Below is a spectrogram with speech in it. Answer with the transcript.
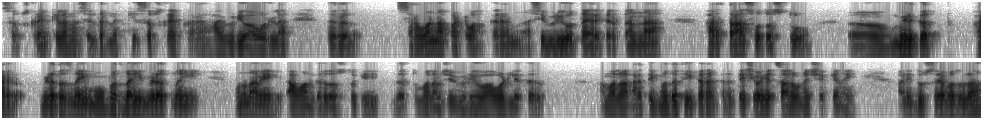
सबस्क्राईब केला नसेल तर नक्कीच सबस्क्राईब करा. हा व्हिडिओ आवडला तर सर्वांना पाठवा. कारण असे व्हिडिओ तयार करताना फार त्रास होत असतो. मिळकत फार मिळतच नाही मोबदलाही मिळत नाही. म्हणून आम्ही आवाहन करत असतो की जर तुम्हाला आमचे व्हिडिओ आवडले तर आम्हाला आर्थिक मदतही करा कारण त्याशिवाय हे चालवणं शक्य नाही. आणि दुसऱ्या बाजूला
